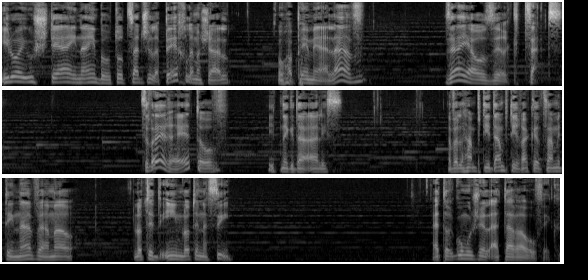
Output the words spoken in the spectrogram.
אילו היו שתי העיניים באותו צד של הפך, למשל, או הפה מעליו, זה היה עוזר קצת. זה לא יראה טוב, התנגדה אליס. אבל המפטי דמפטי רק עצם את עיניו ואמר, לא תדעי אם לא תנסי. התרגום הוא של אתר האופק.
